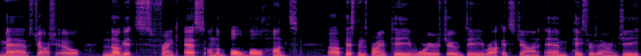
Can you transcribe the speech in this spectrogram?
Mavs, Josh L. Nuggets, Frank S. on the Bol Bol Hunt. Uh, Pistons, Brian P. Warriors, Joe D. Rockets, John M. Pacers, Aaron G.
